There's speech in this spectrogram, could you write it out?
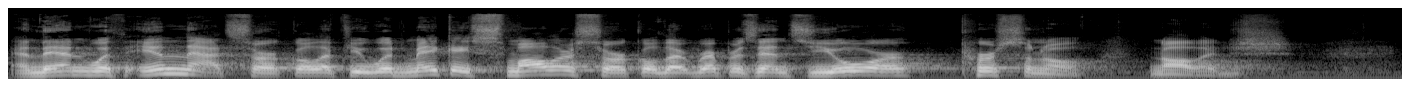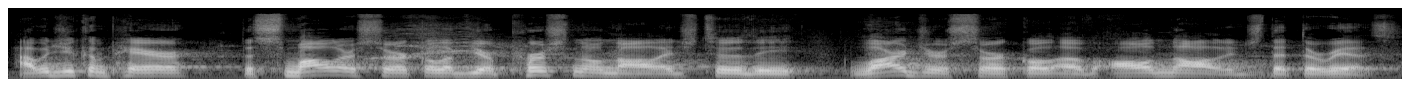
And then within that circle, if you would make a smaller circle that represents your personal knowledge, how would you compare the smaller circle of your personal knowledge to the larger circle of all knowledge that there is?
